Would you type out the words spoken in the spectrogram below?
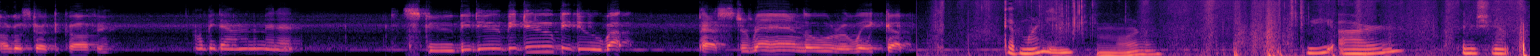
I'll go start the coffee. I'll be down in a minute. Scooby Dooby Dooby Doo Wop. Pastor and Laura, wake up. Good morning. Good Morning. We are finishing up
